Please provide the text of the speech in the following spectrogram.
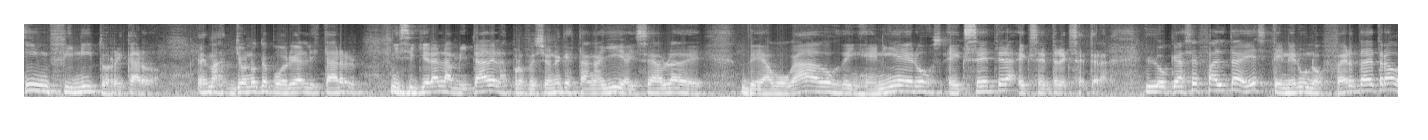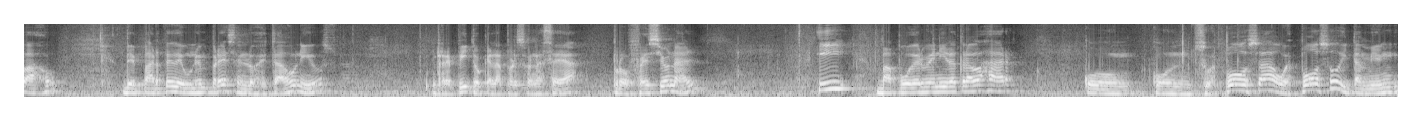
infinito, Ricardo. Es más, yo no te podría listar ni siquiera la mitad de las profesiones que están allí. Ahí se habla de, de abogados, de ingenieros, etcétera, etcétera, etcétera. Lo que hace falta es tener una oferta de trabajo de parte de una empresa en los Estados Unidos. Repito, que la persona sea profesional y va a poder venir a trabajar con, con su esposa o esposo y también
